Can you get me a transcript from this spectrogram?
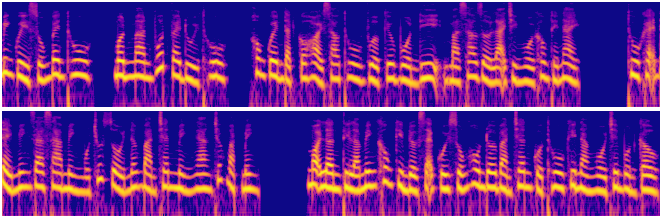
Minh quỳ xuống bên Thu, mơn man vuốt ve đùi Thu, không quên đặt câu hỏi sao Thu vừa kêu buồn đi mà sao giờ lại chỉ ngồi không thế này. Thu khẽ đẩy Minh ra xa mình một chút rồi nâng bàn chân mình ngang trước mặt Minh. Mọi lần thì là minh không kìm được sẽ cúi xuống hôn đôi bàn chân của thu khi nàng ngồi trên bồn cầu.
